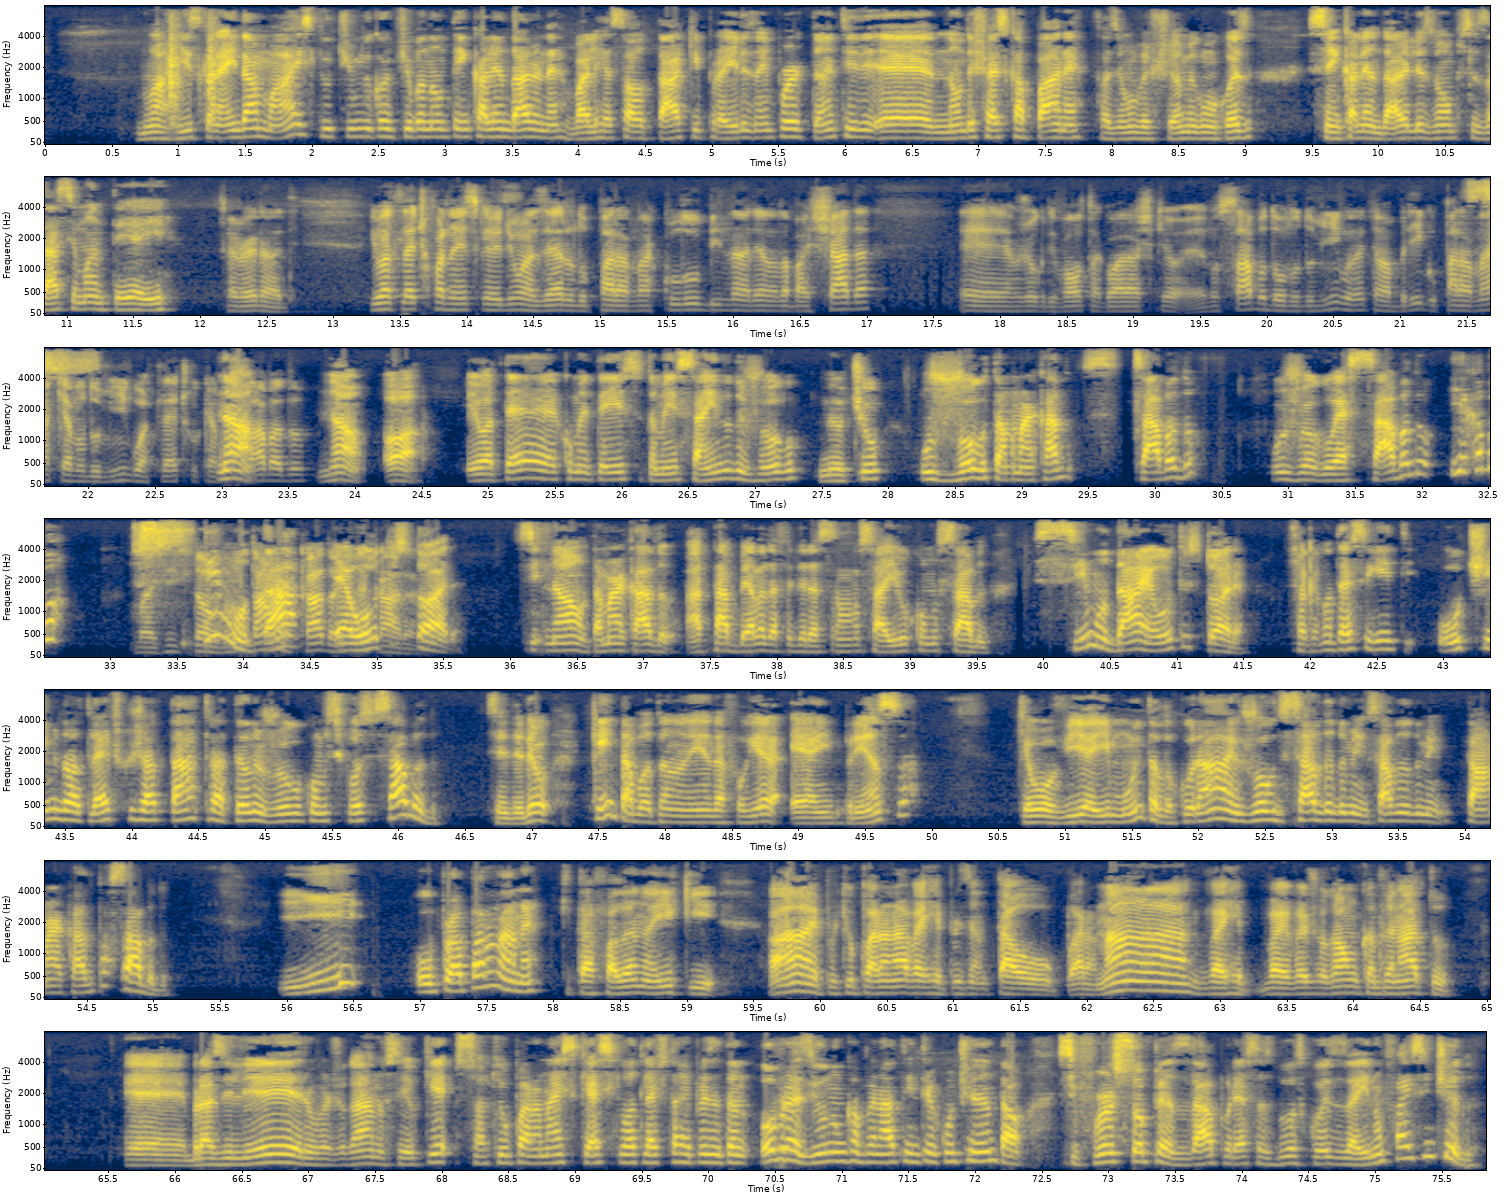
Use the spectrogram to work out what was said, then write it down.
Não arrisca, né? Ainda mais que o time do Curitiba não tem calendário, né? Vale ressaltar que para eles é importante é, não deixar escapar, né? Fazer um vexame, alguma coisa. Sem calendário eles vão precisar se manter aí. É verdade. E o Atlético Paranaense ganhou de 1 a 0 do Paraná Clube na Arena da Baixada. É, o jogo de volta agora acho que é no sábado ou no domingo, né? Tem uma briga. O Paraná que é no domingo, o Atlético que é no não, sábado. Não, ó. Eu até comentei isso também saindo do jogo, meu tio. O jogo tá marcado sábado o jogo é sábado e acabou. Mas então, Se tá mudar, tá marcado ainda, é outra cara. história. Se, não, tá marcado. A tabela da federação saiu como sábado. Se mudar, é outra história. Só que acontece o seguinte, o time do Atlético já tá tratando o jogo como se fosse sábado. Você entendeu? Quem tá botando a linha da fogueira é a imprensa, que eu ouvi aí muita loucura. Ah, o jogo de sábado a domingo, sábado a domingo. Tá marcado para sábado. E o próprio Paraná, né? Que tá falando aí que ah, é porque o Paraná vai representar o Paraná, vai, vai, vai jogar um campeonato é, brasileiro, vai jogar não sei o que. Só que o Paraná esquece que o Atlético está representando o Brasil num campeonato intercontinental. Se for sopesar por essas duas coisas aí, não faz sentido.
